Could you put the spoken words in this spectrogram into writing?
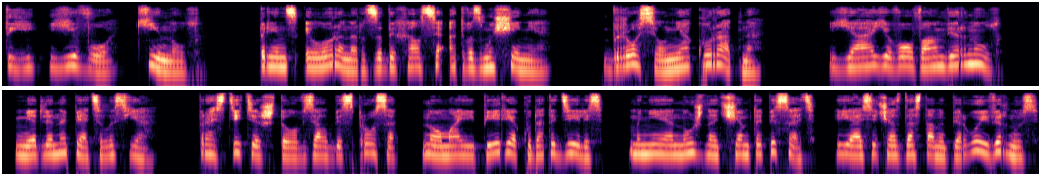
«Ты его кинул!» Принц Элоренор задыхался от возмущения. Бросил неаккуратно. «Я его вам вернул», — медленно пятилась я. «Простите, что взял без спроса, но мои перья куда-то делись. Мне нужно чем-то писать. Я сейчас достану перо и вернусь».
